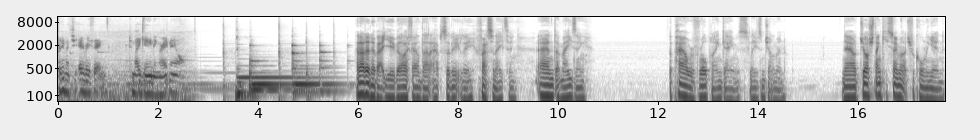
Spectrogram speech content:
pretty much everything to my gaming right now. And I don't know about you, but I found that absolutely fascinating and amazing. The power of role playing games, ladies and gentlemen. Now, Josh, thank you so much for calling in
